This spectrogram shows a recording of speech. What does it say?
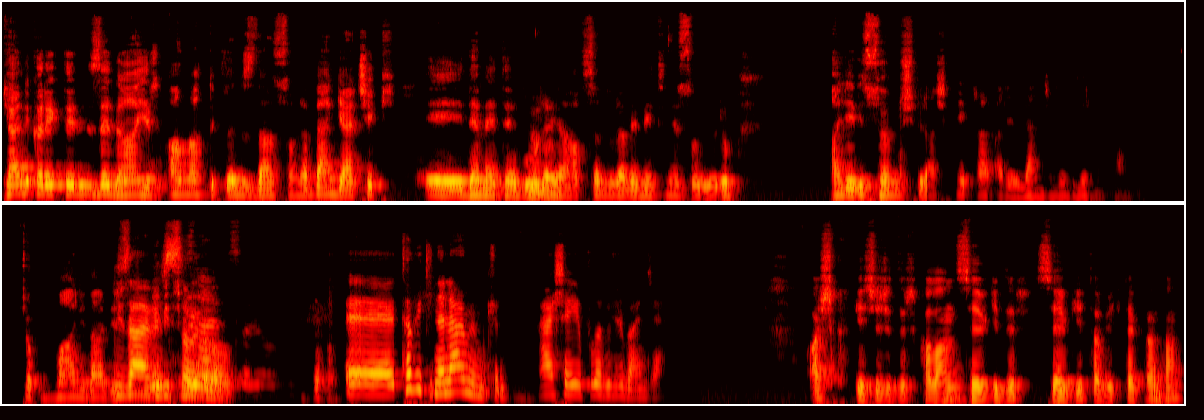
kendi karakterinize dair anlattıklarınızdan sonra ben gerçek e, Demet'e, Buğra'ya, Hafsa Nur'a ve Metin'e soruyorum. Alevi sönmüş bir aşk tekrar alevlendirilebilir mi? Çok manidar bir Güzel bir bitiriyorum. soru. Ee, tabii ki neler mümkün. Her şey yapılabilir bence. Aşk geçicidir, kalan sevgidir. Sevgi tabii ki tekrardan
